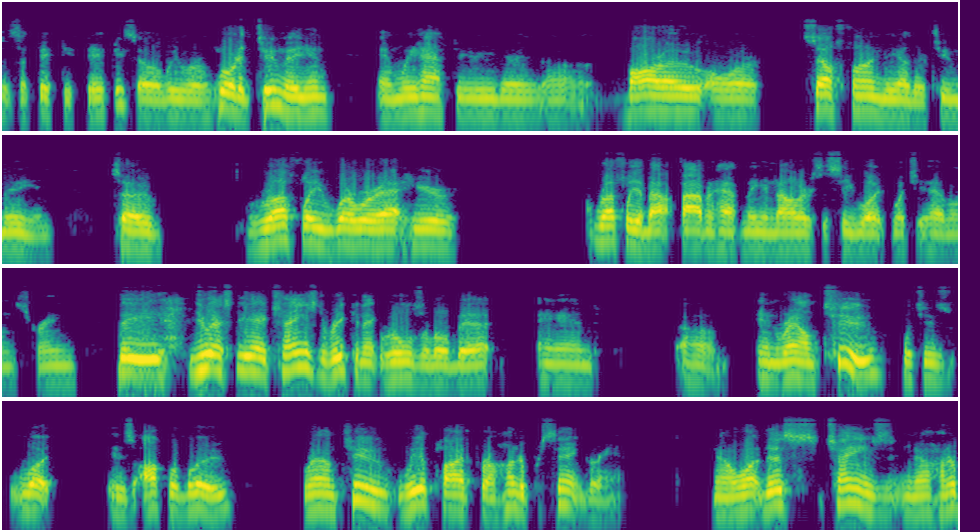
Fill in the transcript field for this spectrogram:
it's a 50-50, so we were awarded 2 million, and we have to either uh, borrow or self-fund the other 2 million. So roughly where we're at here, roughly about five and a half million dollars to see what, what you have on the screen. The USDA changed the reconnect rules a little bit, and um, in round two, which is what is aqua blue, round two, we applied for a 100% grant. Now, what this changed, you know, 100%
